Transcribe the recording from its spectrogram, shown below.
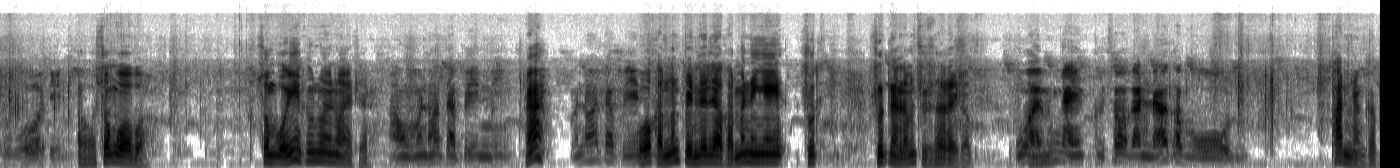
โอ้โหดินอ๋อส้มโอบ่ส้มโอยังคือน้อยๆแท้เอามันฮอดแต่เป็นนี่ฮะ มันฮอดแต่เป็นโอ้ขันมันเป็นได้แล้วขันมันยังไงสุดสุดนั่นแล้วมันสุดเท่าไหรครับโอ้ยมันใหญ่คือซ้อกันแล้วครับโอ้ยพันหยังครับ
